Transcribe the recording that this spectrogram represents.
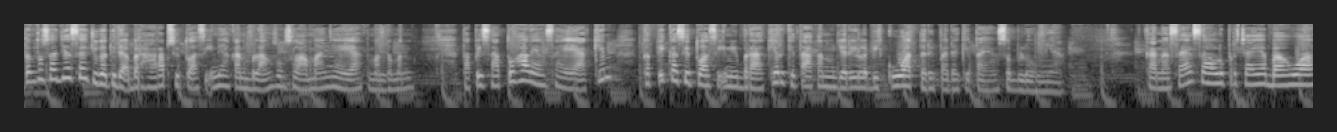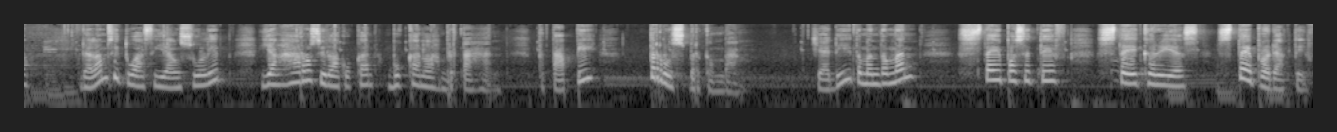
tentu saja saya juga tidak berharap situasi ini akan berlangsung selamanya ya, teman-teman. Tapi satu hal yang saya yakin, ketika situasi ini berakhir, kita akan menjadi lebih kuat daripada kita yang sebelumnya. Karena saya selalu percaya bahwa dalam situasi yang sulit, yang harus dilakukan bukanlah bertahan, tetapi terus berkembang. Jadi, teman-teman, stay positif, stay curious, stay produktif.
